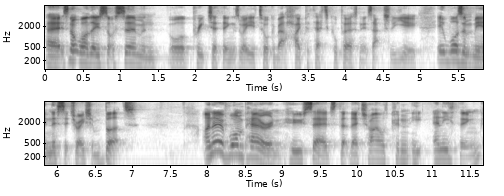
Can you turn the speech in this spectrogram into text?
Uh, it's not one of those sort of sermon or preacher things where you talk about a hypothetical person, it's actually you. It wasn't me in this situation, but I know of one parent who said that their child couldn't eat anything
